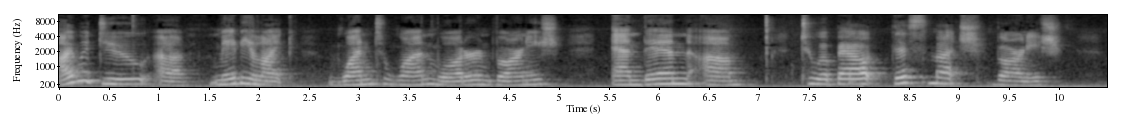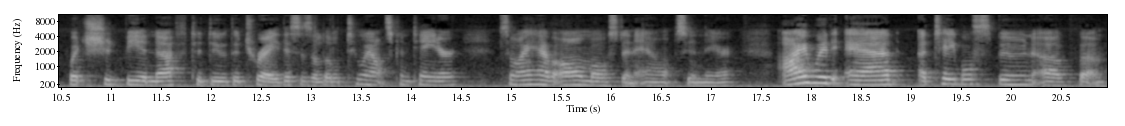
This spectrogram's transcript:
I would do uh, maybe like one to one water and varnish, and then um, to about this much varnish which should be enough to do the tray. This is a little two ounce container, so I have almost an ounce in there. I would add a tablespoon of um,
